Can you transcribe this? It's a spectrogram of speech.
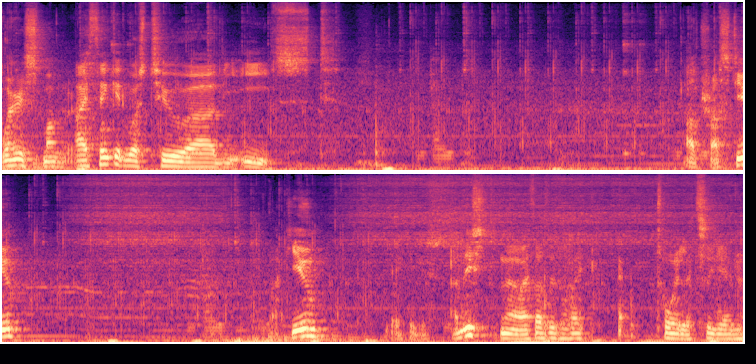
where is smuggler? I think it was to uh, the east. I'll trust you. Fuck you. Yeah, you can just. At least, no, I thought it was like toilets again.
